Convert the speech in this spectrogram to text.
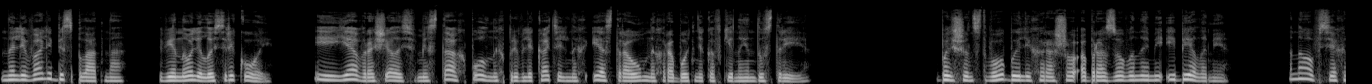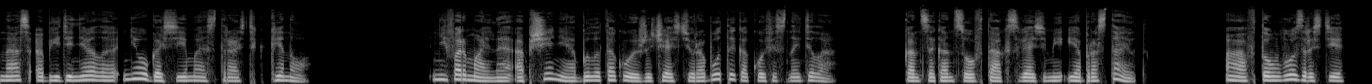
Наливали бесплатно, вино лилось рекой, и я вращалась в местах, полных привлекательных и остроумных работников киноиндустрии. Большинство были хорошо образованными и белыми, но всех нас объединяла неугасимая страсть к кино. Неформальное общение было такой же частью работы, как офисные дела конце концов, так связями и обрастают. А в том возрасте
